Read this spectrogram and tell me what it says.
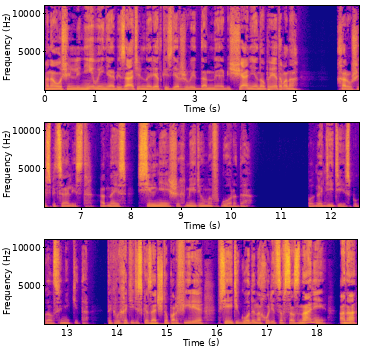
Она очень ленива и необязательно, редко сдерживает данные обещания, но при этом она хороший специалист, одна из сильнейших медиумов города. «Погодите», — испугался Никита. «Так вы хотите сказать, что Порфирия все эти годы находится в сознании? Она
